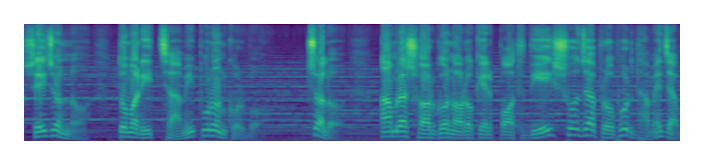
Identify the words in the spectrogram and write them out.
সেই জন্য তোমার ইচ্ছা আমি পূরণ করব। চলো, আমরা স্বর্গ নরকের পথ দিয়েই সোজা প্রভুর ধামে যাব।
